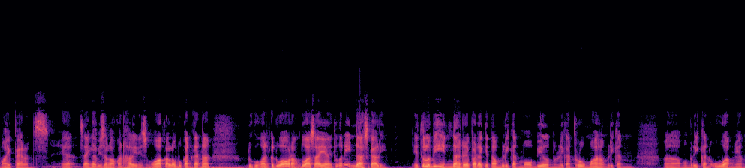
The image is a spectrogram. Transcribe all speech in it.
my parents. Ya, saya nggak bisa melakukan hal ini semua kalau bukan karena dukungan kedua orang tua saya. Itu kan indah sekali. Itu lebih indah daripada kita membelikan mobil, membelikan rumah, memberikan uh, memberikan uang yang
